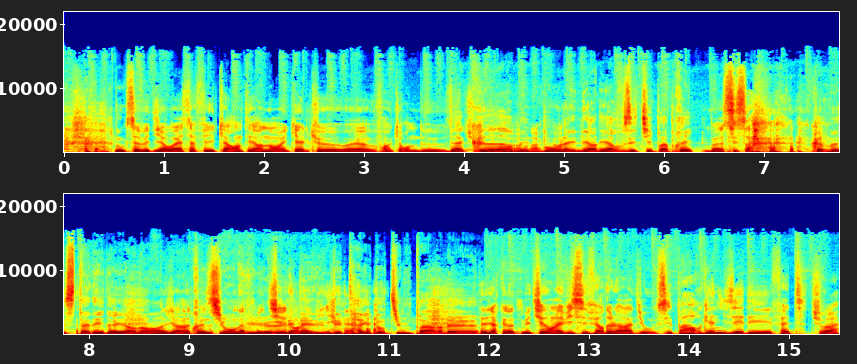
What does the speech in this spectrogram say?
Donc ça veut dire, ouais, ça fait 41 ans et quelques, ouais, enfin 42. si tu veux, D'accord, mais bon, l'année dernière, vous étiez pas prêt. Bah, c'est ça. Comme cette année d'ailleurs, non J'ai D'ailleurs, notre- l'impression, notre vu métier euh, dans les la dé- vie. détails dont tu me parles. euh, C'est-à-dire que notre métier dans la vie, c'est faire de la radio. C'est pas organiser des fêtes, tu vois.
